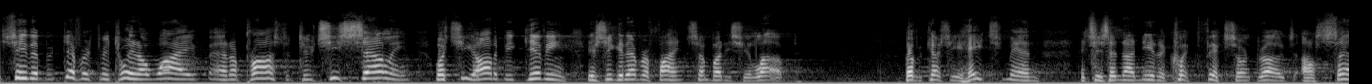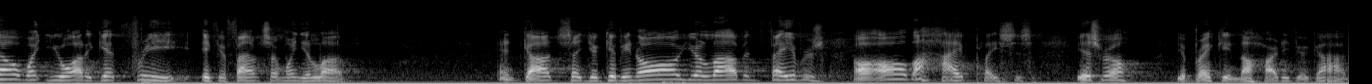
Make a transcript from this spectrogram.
See the difference between a wife and a prostitute. She's selling what she ought to be giving if she could ever find somebody she loved. But because she hates men, and she said, I need a quick fix on drugs, I'll sell what you ought to get free if you found someone you loved. And God said, You're giving all your love and favors all the high places. Israel, you're breaking the heart of your God.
